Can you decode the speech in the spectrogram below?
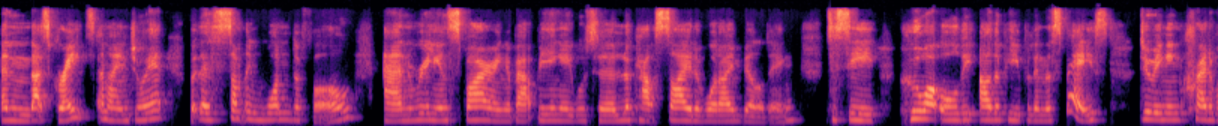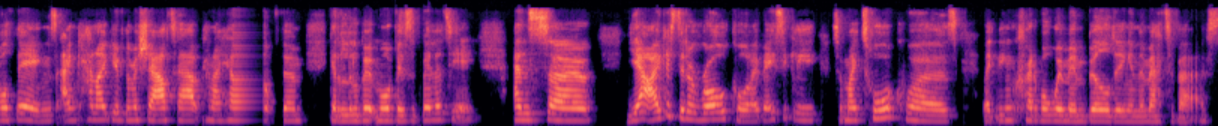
and that's great and I enjoy it. But there's something wonderful and really inspiring about being able to look outside of what I'm building to see who are all the other people in the space doing incredible things and can I give them a shout out? Can I help them get a little bit more visibility? And so yeah, I just did a roll call. I basically, so my talk was like the incredible women building in the metaverse.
